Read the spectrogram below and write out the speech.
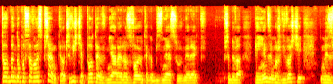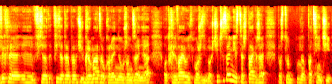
to będą podstawowe sprzęty. Oczywiście potem w miarę rozwoju tego biznesu, w miarę jak przybywa pieniędzy, możliwości. Zwykle y, fizjoterapeuci gromadzą kolejne urządzenia, odkrywają ich możliwości. Czasami jest też tak, że po prostu no, pacjenci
